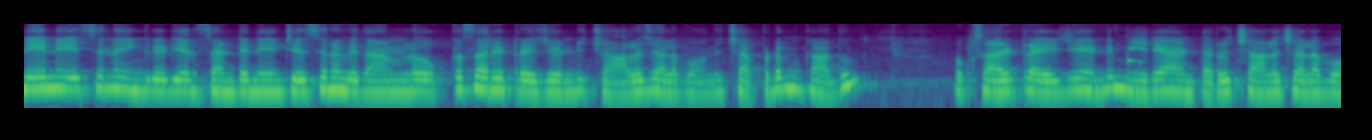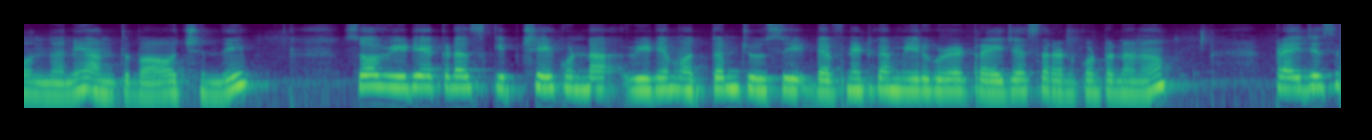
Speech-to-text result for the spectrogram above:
నేను వేసిన ఇంగ్రీడియంట్స్ అంటే నేను చేసిన విధానంలో ఒక్కసారి ట్రై చేయండి. చాలా చాలా బాగుంది. చెప్పడం కాదు. ఒకసారి ట్రై చేయండి. మీరే అంటారు చాలా చాలా బాగుందని. అంత బాగా వచ్చింది. సో వీడియో ఇక్కడ స్కిప్ చేయకుండా వీడియో మొత్తం చూసి డెఫినెట్గా మీరు కూడా ట్రై చేస్తారనుకుంటున్నాను. ట్రై చేసి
